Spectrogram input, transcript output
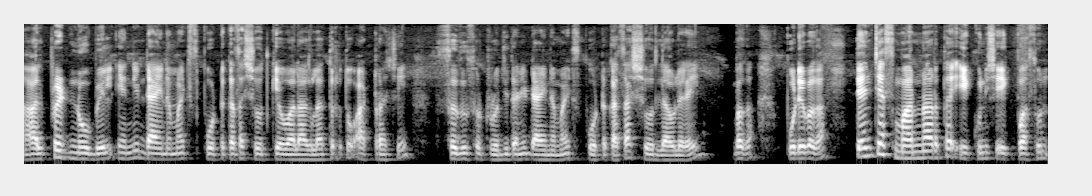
अल्फ्रेड नोबेल यांनी डायनामाईट स्फोटकाचा शोध केव्हा लागला? तर तो अठराशे सदुसष्ट रोजी त्यांनी डायनामाईट स्फोटकाचा शोध लावलेला आहे. बघा. पुढे बघा. त्यांच्या स्मरणार्थ एकोणीसशे एकपासून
